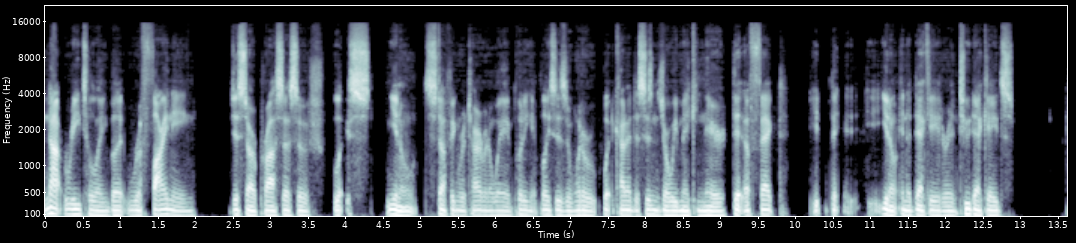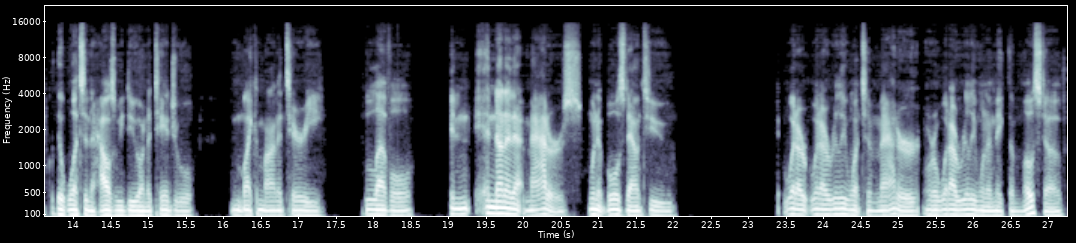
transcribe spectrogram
not retooling but refining just our process of you know stuffing retirement away and putting it places and what are what kind of decisions are we making there that affect you know in a decade or in two decades the what's in the house we do on a tangible like a monetary level and and none of that matters when it boils down to what I what I really want to matter or what I really want to make the most of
